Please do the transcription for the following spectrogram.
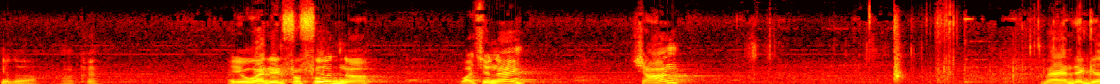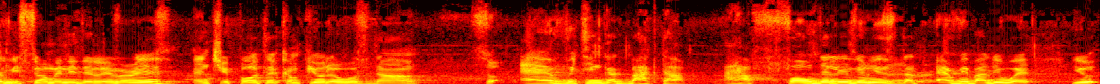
Good. uh, Okay. Are you waiting for food now? What's your name? Sean? Man, they gave me so many deliveries and Chipotle computer was down. So everything got backed up. I have four deliveries that everybody wait. You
